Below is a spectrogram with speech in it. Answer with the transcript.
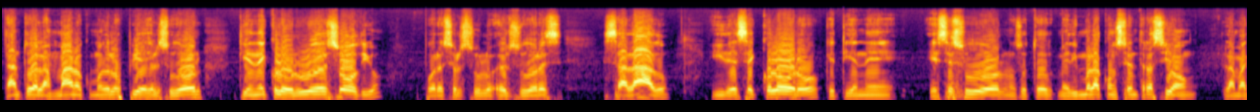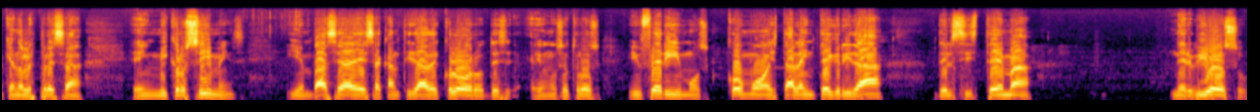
tanto de las manos como de los pies. El sudor tiene cloruro de sodio, por eso el sudor es salado. Y de ese cloro que tiene ese sudor, nosotros medimos la concentración, la máquina lo expresa en microsiemens y en base a esa cantidad de cloro eh, nosotros inferimos cómo está la integridad del sistema nervioso,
